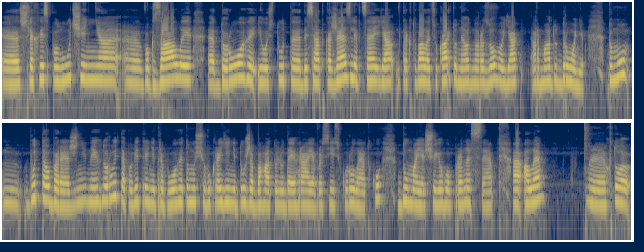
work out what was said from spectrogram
Е, Шляхи сполучення, е, вокзали, е, дороги. І ось тут десятка жезлів. Це я трактувала цю карту неодноразово як армаду дронів. Тому будьте обережні, не ігноруйте повітряні тривоги, тому що в Україні дуже багато людей грає в російську рулетку, думає, що його пронесе. Але хто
